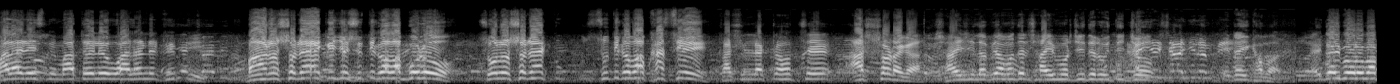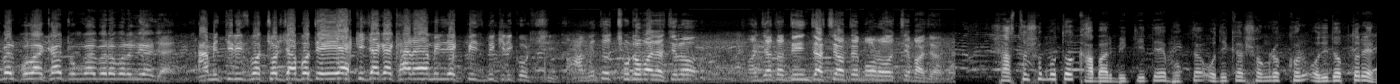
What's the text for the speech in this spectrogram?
মালাই রেশমি মাত্র হইলে ওয়ান হান্ড্রেড ফিফটি বারোশো টাকা কেজি সুতি গলা বড়ো ষোলোশো টাকা সুতি কাবাব খাসি খাসির হচ্ছে আটশো টাকা। শাহি জিলাপি আমাদের শাহি মসজিদের ঐতিহ্য এটাই খাবার। এটাই বড় বাপের পোলায় খায় টুঙ্গায় বেরো বেরো নিয়ে যায়। আমি তিরিশ বছর যাবত এই একই জায়গায় খাড়ায় আমি লেগ পিস বিক্রি করছি। আগে তো ছোট বাজার ছিল যত দিন যাচ্ছে অত বড় হচ্ছে বাজার। স্বাস্থ্যসম্মত খাবার বিক্রিতে ভোক্তা অধিকার সংরক্ষণ অধিদপ্তরের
